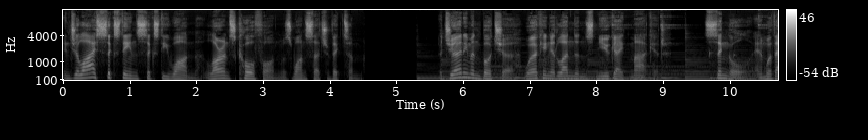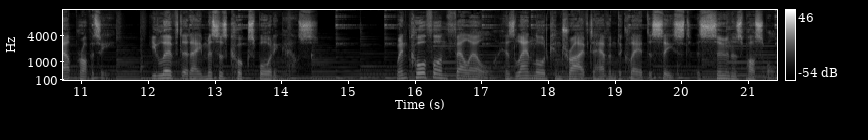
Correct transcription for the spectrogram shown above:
In July 1661, Lawrence Cawthorne was one such victim. A journeyman butcher working at London's Newgate Market, single and without property, he lived at a Mrs. Cook's boarding house. When Cawthorne fell ill, his landlord contrived to have him declared deceased as soon as possible.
